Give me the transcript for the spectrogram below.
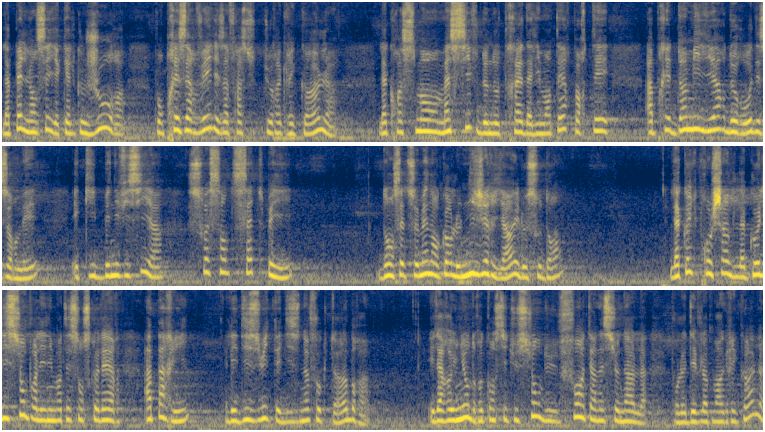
L'appel lancé il y a quelques jours pour préserver les infrastructures agricoles, l'accroissement massif de notre aide alimentaire portée à près d'un milliard d'euros désormais et qui bénéficie à 67 pays, dont cette semaine encore le Nigeria et le Soudan. L'accueil prochain de la coalition pour l'alimentation scolaire à Paris les 18 et 19 octobre et la réunion de reconstitution du Fonds international pour le développement agricole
